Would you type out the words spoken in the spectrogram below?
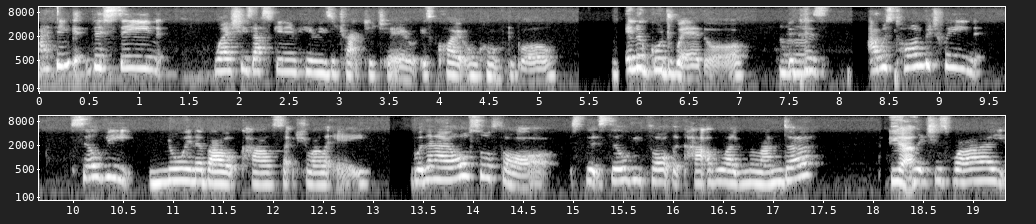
I think this scene where she's asking him who he's attracted to is quite uncomfortable. In a good way though, Mhm. because I was torn between Sylvie knowing about Carl's sexuality, but then I also thought that Sylvie thought that Carl liked Miranda, Yeah. which is why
